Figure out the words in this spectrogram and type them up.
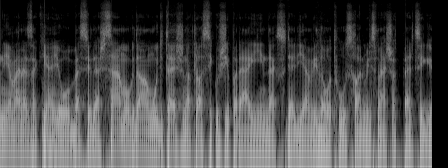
nyilván ezek ilyen jó beszédes számok, de amúgy teljesen a klasszikus iparági index, hogy egy ilyen videót 20-30 másodpercig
